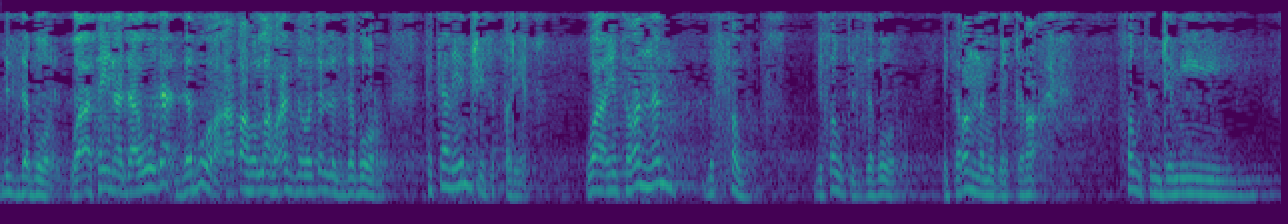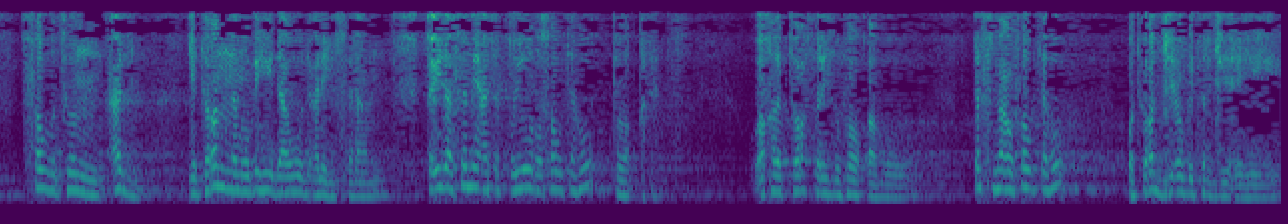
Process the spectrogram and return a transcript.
بالزبور وآتينا داود زبورا أعطاه الله عز وجل الزبور فكان يمشي في الطريق ويترنم بالصوت بصوت الزبور يترنم بالقراءة صوت جميل صوت عذب يترنم به داود عليه السلام. فإذا سمعت الطيور صوته توقفت وأخذت ترفرف فوقه تسمع صوته وترجع بترجيعه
